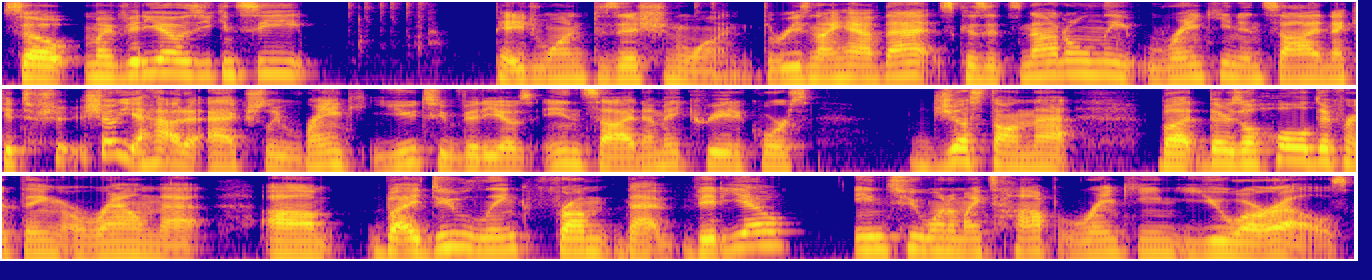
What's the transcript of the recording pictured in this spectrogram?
So my videos, you can see, page one, position one. The reason I have that is because it's not only ranking inside, and I could sh show you how to actually rank YouTube videos inside. I may create a course just on that, but there's a whole different thing around that. Um, but I do link from that video into one of my top ranking URLs.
